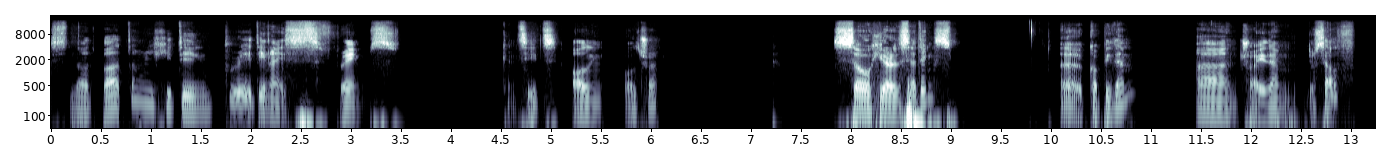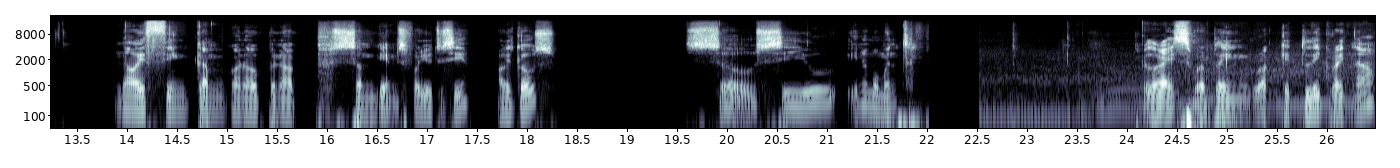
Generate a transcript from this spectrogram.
is not bad I'm hitting pretty nice frames. You can see it's all in ultra. So here are the settings. Uh, copy them and try them yourself. Now I think I'm gonna open up some games for you to see how it goes so see you in a moment. Hello guys, we're playing Rocket League right now.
